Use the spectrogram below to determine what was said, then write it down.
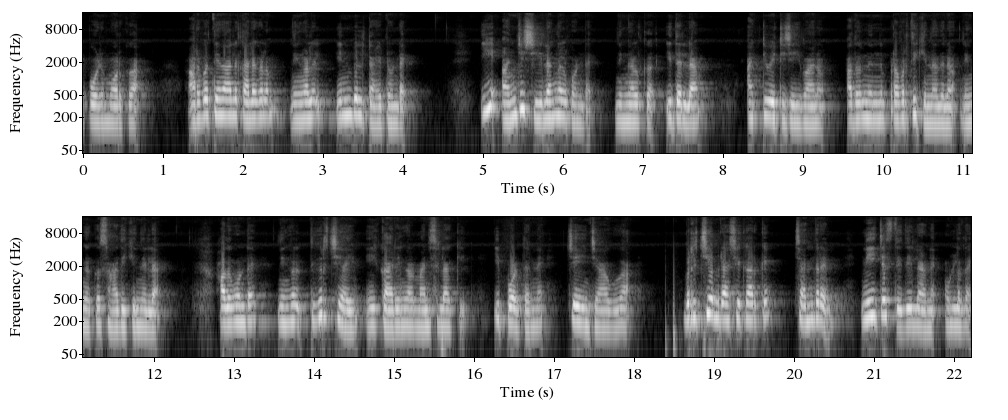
എപ്പോഴും ഓർക്കുക. അറുപത്തിനാല് കലകളും നിങ്ങളിൽ ഇൻബിൽറ്റ് ആയിട്ടുണ്ട്. ഈ അഞ്ച് ശീലങ്ങൾ കൊണ്ട് നിങ്ങൾക്ക് ഇതെല്ലാം ആക്ടിവേറ്റ് ചെയ്യുവാനോ അതിൽ നിന്ന് പ്രവർത്തിക്കുന്നതിനോ നിങ്ങൾക്ക് സാധിക്കുന്നില്ല. അതുകൊണ്ട് നിങ്ങൾ തീർച്ചയായും ഈ കാര്യങ്ങൾ മനസ്സിലാക്കി ഇപ്പോൾ തന്നെ ചേഞ്ച് ആകുക വൃശ്ചികം രാശിക്കാർക്ക് ചന്ദ്രൻ നീചസ്ഥിതിയിലാണ് ഉള്ളത്.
